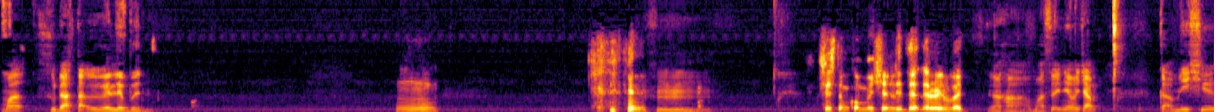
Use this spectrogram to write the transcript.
ma- sudah tak relevan? Hmm. Hmm. Sistem konvensional tidak relevant. Aha, maksudnya macam kat Malaysia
